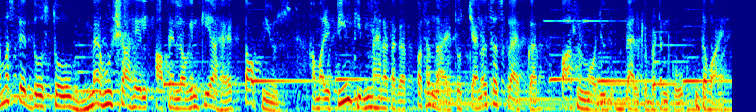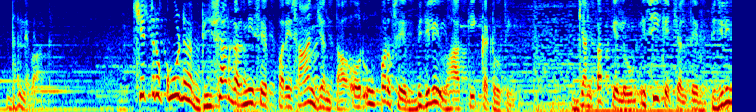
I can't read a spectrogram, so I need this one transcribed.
नमस्ते दोस्तों, मैं हूँ शाहिल। आपने लॉगिन किया है टॉप न्यूज़ हमारी टीम की मेहनत अगर पसंद आए तो चैनल सब्सक्राइब कर पास में मौजूद बेल के बटन को दबाएँ। धन्यवाद। चित्रकूट में भीषण गर्मी से परेशान जनता और ऊपर से बिजली विभाग की कटौती। जनपद के लोग इसी के चलते बिजली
